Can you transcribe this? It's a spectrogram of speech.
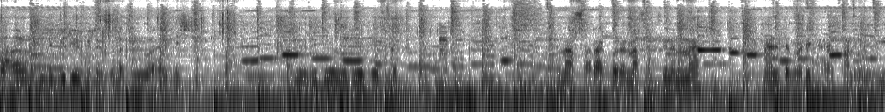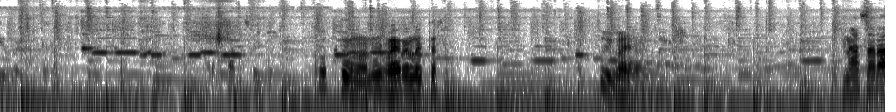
চলো পাহাড় অঞ্চলে ভিডিও গুলো ভিউ হয় বেশি। আমি ভিডিও ভিডিও করলে। না সারা করে, না থাকছিলেন না মেলতে পারি খায়, পানি ভিডিও করে কত মানুষ ভাইরাল হইতেছে? তুই ভাইরাল না সারা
